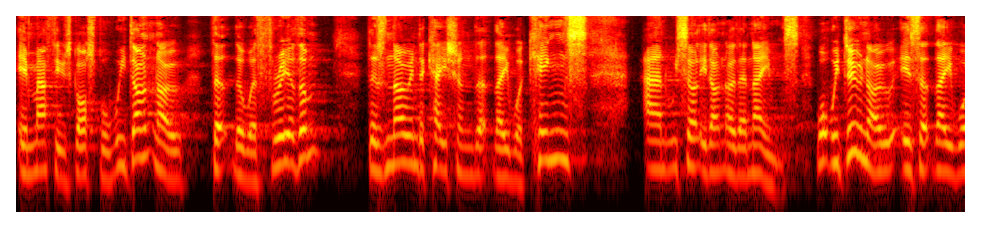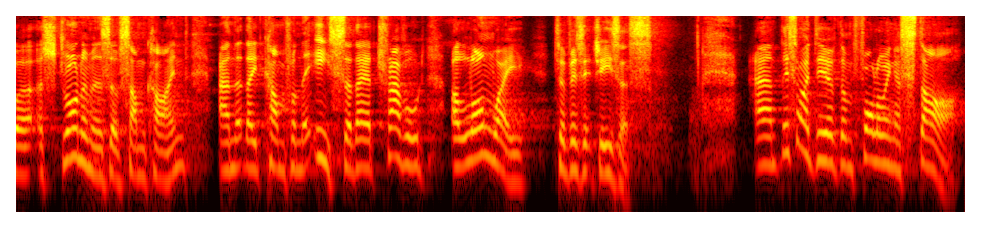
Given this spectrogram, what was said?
in Matthew's gospel. We don't know that there were three of them. There's no indication that they were kings and we certainly don't know their names. What we do know is that they were astronomers of some kind and that they'd come from the east. So they had traveled a long way to visit Jesus. And this idea of them following a star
